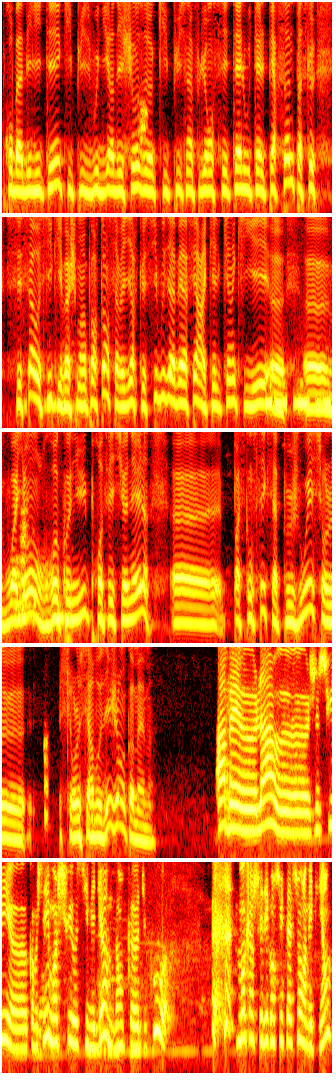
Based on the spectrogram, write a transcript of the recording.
probabilité qu'ils puissent vous dire des choses? Euh, qui puissent influencer telle ou telle personne Parce que c'est ça aussi qui est vachement important. Ça veut dire que si vous avez affaire à quelqu'un qui est euh, euh, voyant, reconnu, professionnel, parce qu'on sait que ça peut jouer sur le, sur le cerveau des gens quand même. Ah ben là, je suis, comme je dis, moi je suis aussi médium. Donc du coup, moi quand je fais des consultations à mes clients,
